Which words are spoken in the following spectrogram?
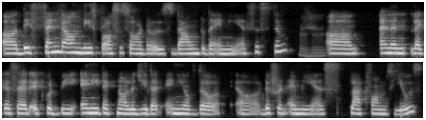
uh, they send down these process orders down to the MES system. Mm-hmm. Um, and then, like I said, it could be any technology that any of the uh, different MES platforms use.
